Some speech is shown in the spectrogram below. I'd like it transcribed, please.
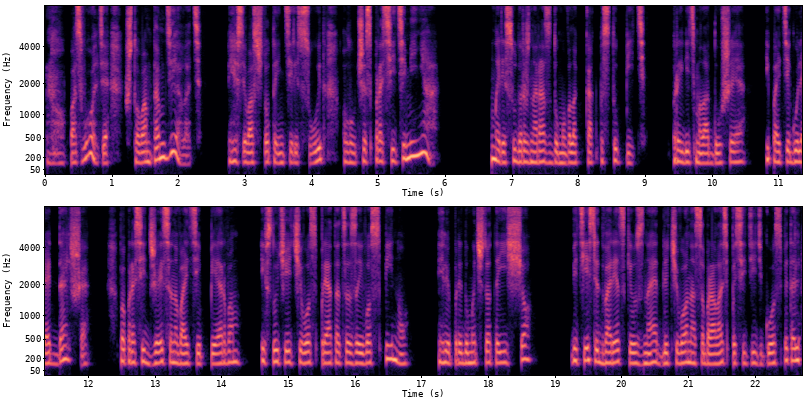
«Ну, позвольте, что вам там делать? Если вас что-то интересует, лучше спросите меня». Мэри судорожно раздумывала, как поступить. Проявить малодушие и пойти гулять дальше. Попросить Джейсона войти первым и в случае чего спрятаться за его спину. Или придумать что-то еще. Ведь если Дворецкий узнает, для чего она собралась посетить госпиталь,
